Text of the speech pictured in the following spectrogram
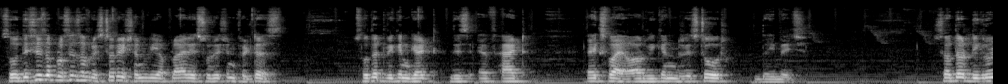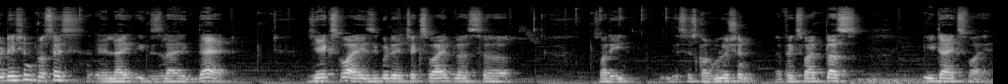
So this is the process of restoration. We apply restoration filters so that we can get this f hat xy or we can restore the image. So the degradation process is like that. Gxy is equal to hxy plus uh, sorry this is convolution. Fxy plus eta xy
